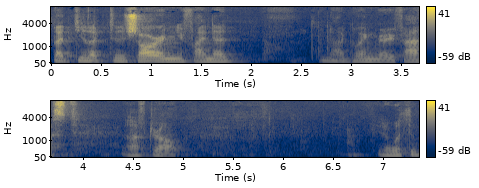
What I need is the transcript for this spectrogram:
but you look to the shore and you find that you're not going very fast after all. You know, with the,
